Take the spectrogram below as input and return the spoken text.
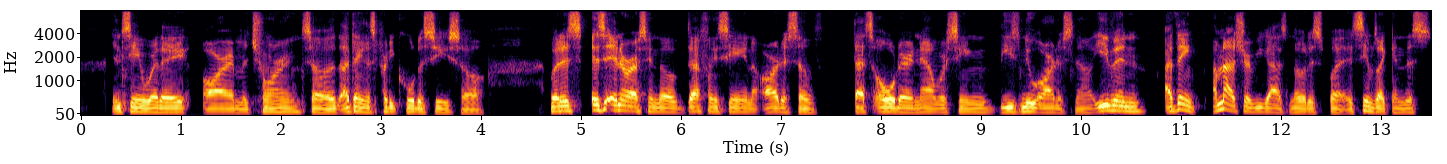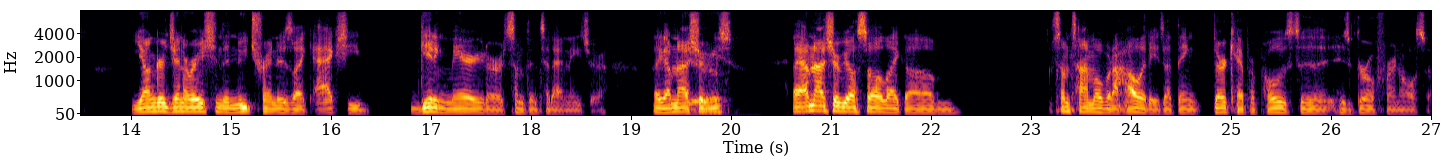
and seeing where they are and maturing. So I think it's pretty cool to see. So, but it's it's interesting though. Definitely seeing an artist of that's older, and now we're seeing these new artists now. Even I think I'm not sure if you guys noticed, but it seems like in this younger generation, the new trend is like actually getting married or something to that nature. Like I'm not sure if you, like I'm not sure if y'all saw like um, sometime over the holidays. I think Durk had proposed to his girlfriend also.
